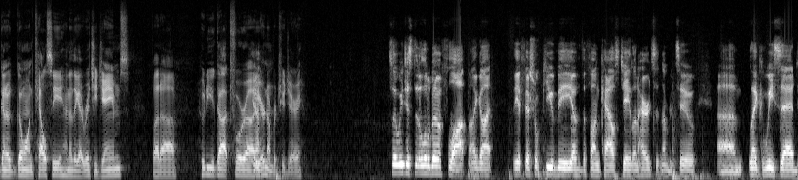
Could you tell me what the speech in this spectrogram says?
gonna go on Kelce. I know they got Richie James, but uh, who do you got for uh, Yeah. your number two, Jerry? so we just did a little bit of a flop. I got the official QB of the Funkhaus, Jalen Hurts, at number two. Um, like we said,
